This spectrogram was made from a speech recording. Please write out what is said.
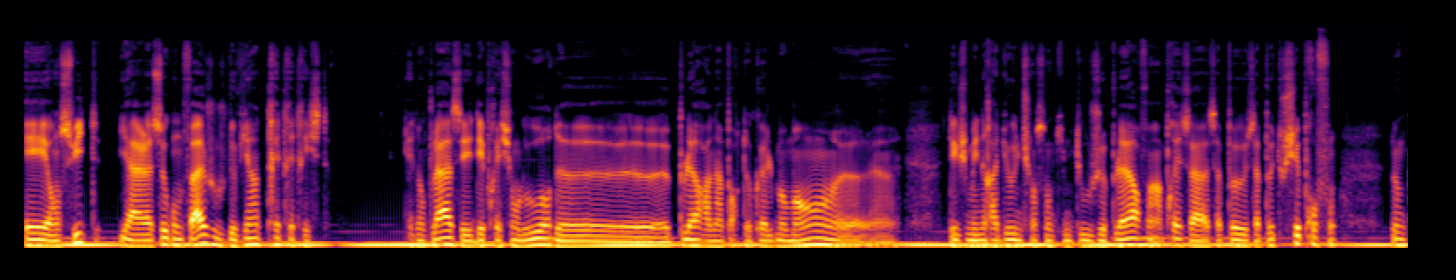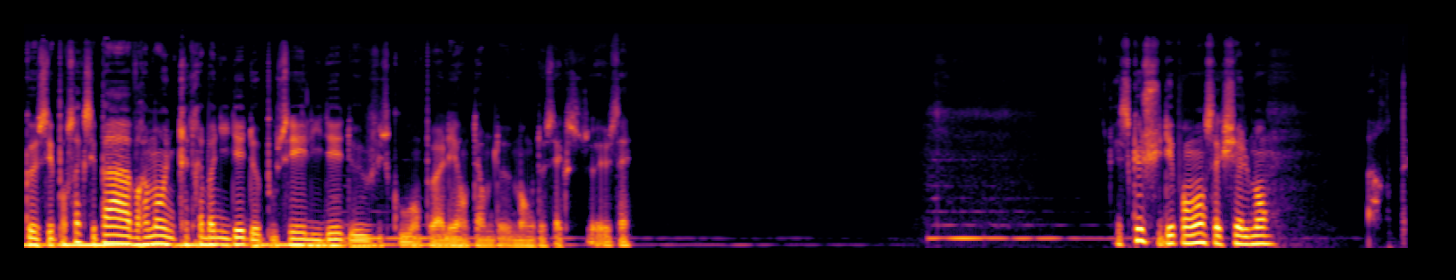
Et ensuite, il y a la seconde phase où je deviens très très triste. Et donc là, c'est dépression lourde, euh, pleure à n'importe quel moment. Euh, dès que je mets une radio, une chanson qui me touche, je pleure. Enfin, après, ça, ça, peut, ça peut toucher profond. Donc c'est pour ça que c'est pas vraiment une très très bonne idée de pousser l'idée de jusqu'où on peut aller en termes de manque de sexe. C'est Est-ce que je suis dépendant sexuellement? Arte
